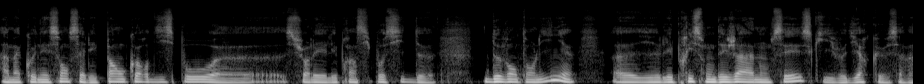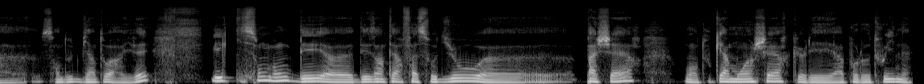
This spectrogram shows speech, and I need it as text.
à ma connaissance, elle n'est pas encore dispo sur les, principaux sites de, vente en ligne. Euh, les prix sont déjà annoncés, ce qui veut dire que ça va sans doute bientôt arriver. Et qui sont donc des, euh, interfaces audio euh, pas chères, ou en tout cas moins chères que les Apollo Twin.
